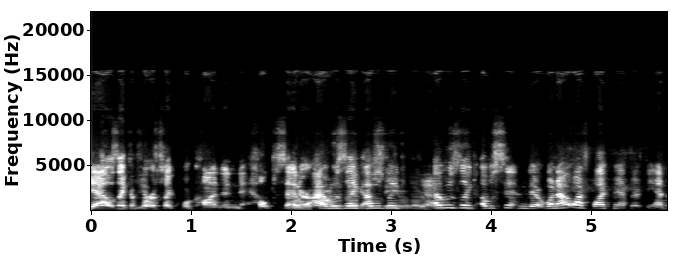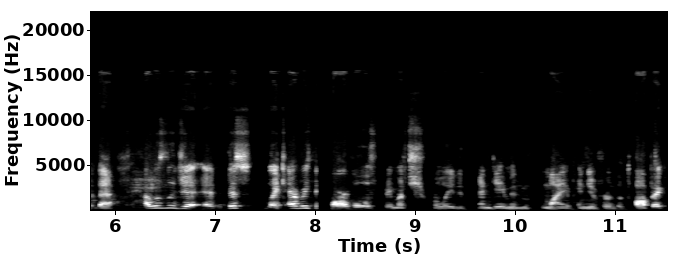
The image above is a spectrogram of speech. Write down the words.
Yeah, it was like a Yeah. first like Wakandan help center. I was like, I was like, Yeah. I was like, I was sitting there when I watched Black Panther at the end of that. I was legit. Eh, this like everything Marvel is pretty much related to Endgame in my opinion for the topic.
